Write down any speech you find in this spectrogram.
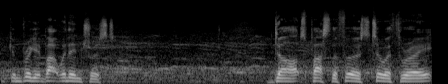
He can bring it back with interest. Darts past the first two or three.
